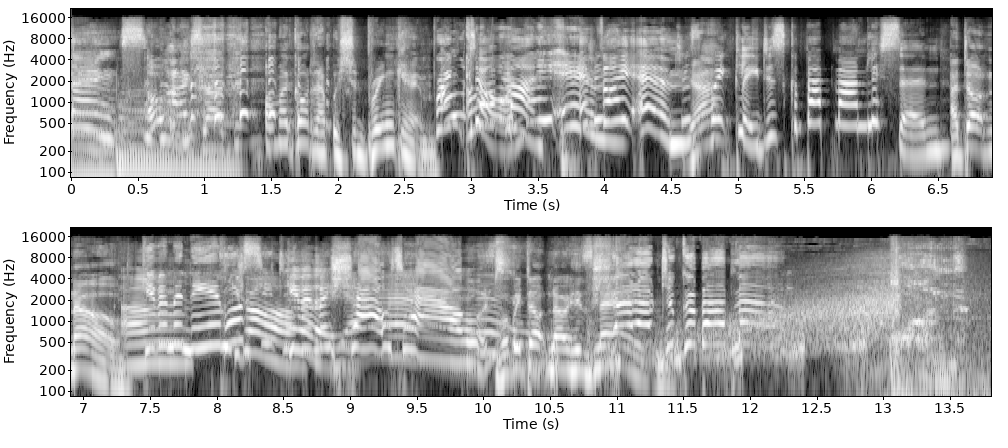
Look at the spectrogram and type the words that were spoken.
thanks. Oh, I- oh my God, we should bring him. Bring Kebab Man. Invite him. Just Yeah? quickly, does Kebab Man listen? I don't know. Give him a name drop. Give him a shout out. but we don't know his name. Shout out to Kebab Man. One.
